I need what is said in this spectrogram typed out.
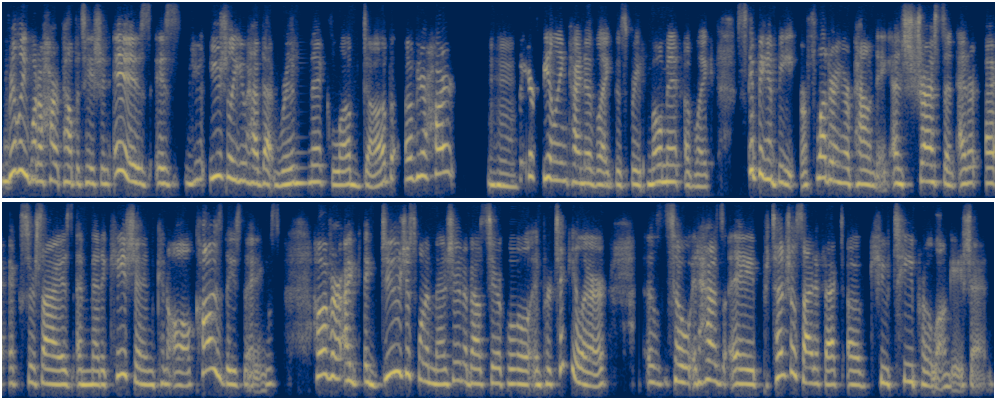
really what a heart palpitation is is you, usually you have that rhythmic lub dub of your heart Mm-hmm. But you're feeling kind of like this brief moment of like skipping a beat or fluttering or pounding, and stress and ed- exercise and medication can all cause these things. However, I, I do just want to mention about Seroquel in particular. Uh, so it has a potential side effect of QT prolongation.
